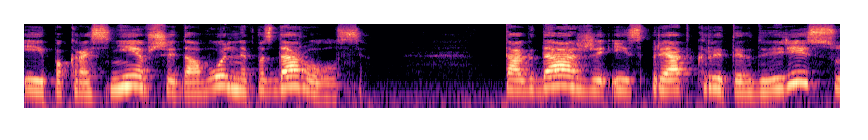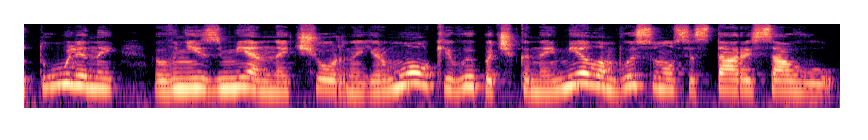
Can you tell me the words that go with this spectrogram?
и, покрасневший, довольный, поздоровался. Тогда же из приоткрытых дверей сутулиной в неизменной черной ермолке, выпачканной мелом, высунулся старый Савул.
